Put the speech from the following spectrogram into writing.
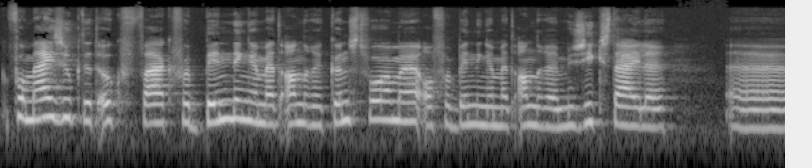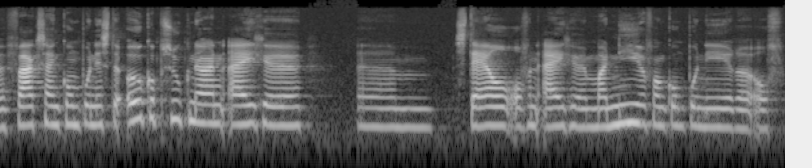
voor mij zoekt het ook vaak verbindingen met andere kunstvormen of verbindingen met andere muziekstijlen. Eh, vaak zijn componisten ook op zoek naar een eigen ehm, stijl of een eigen manier van componeren. Of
